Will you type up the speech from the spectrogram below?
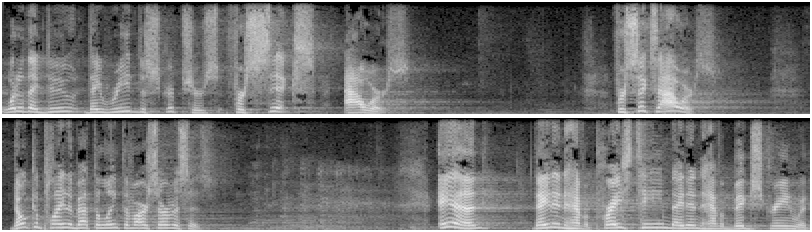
what do they do? They read the scriptures for six hours. For six hours. Don't complain about the length of our services. And they didn't have a praise team, they didn't have a big screen with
